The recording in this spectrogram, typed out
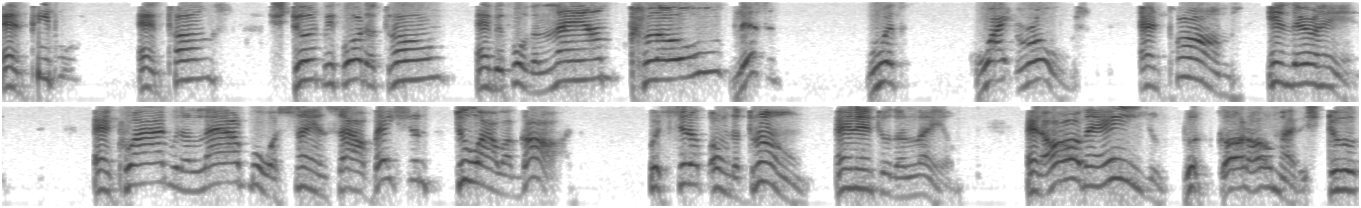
and people and tongues stood before the throne and before the Lamb clothed, listen, with white robes and palms in their hands, and cried with a loud voice, saying, Salvation to our God, which sit up on the throne and into the Lamb. And all the angels, good God Almighty, stood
